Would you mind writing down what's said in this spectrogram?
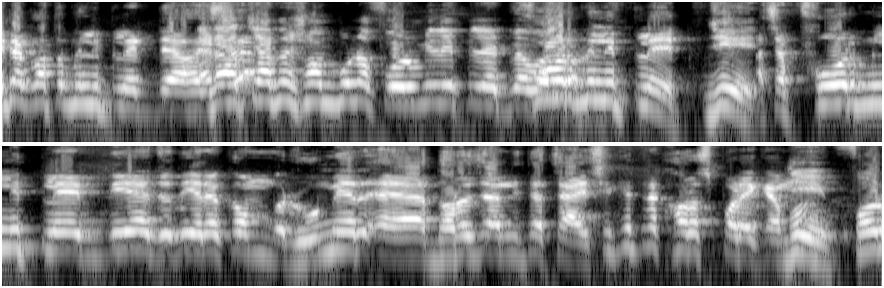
এটা কত মিলি প্লেট দেওয়া এটা হচ্ছে আপনার সম্পূর্ণ ফোর মিলি প্লেট ব্যবহার মিলি প্লেট? জি। আচ্ছা ফোর মিলি প্লেট দিয়ে যদি এরকম রুমের দরজা নিতে চাই সেক্ষেত্রে খরচ পড়ে কেমন? জি ফোর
